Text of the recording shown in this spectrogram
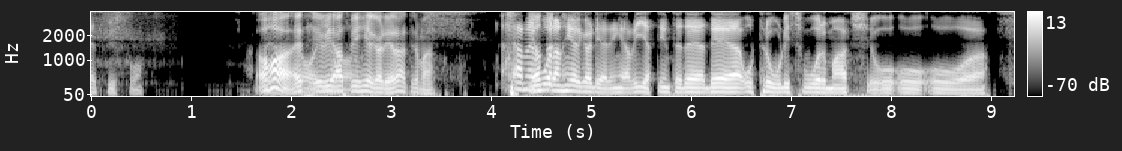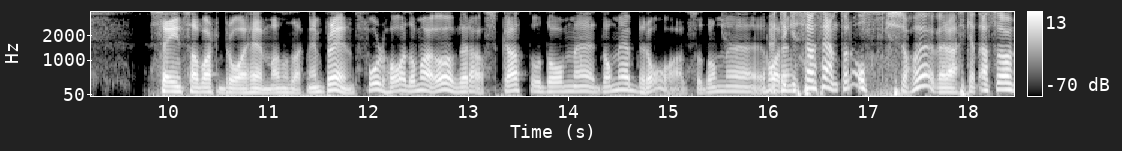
1, X, 2. Jaha, ja, att vi helgarderar till och med? Ja men jag våran helgardering, jag vet inte. Det, det är otroligt svår match och, och, och Saints har varit bra hemma som sagt. Men Brentford har, de har överraskat och de, de är bra alltså. De har jag tycker en... Southampton också har överraskat. Alltså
